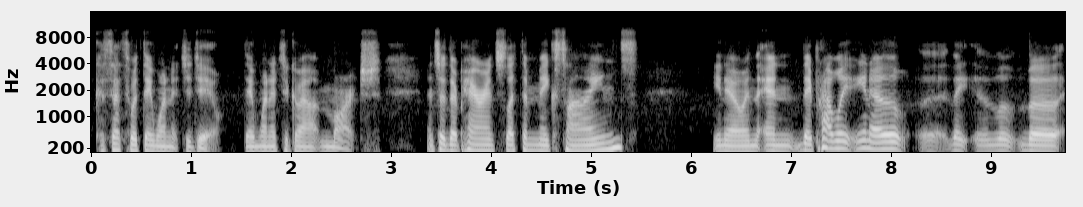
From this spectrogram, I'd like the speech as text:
because that's what they wanted to do. They wanted to go out and march. And so their parents let them make signs you know and and they probably you know uh, they the, the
